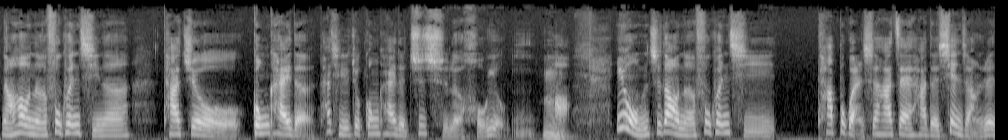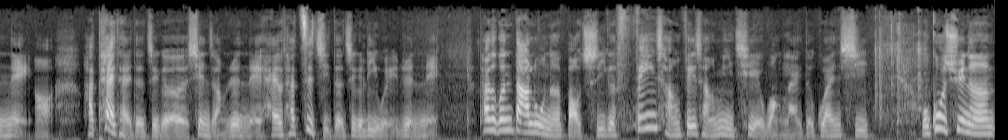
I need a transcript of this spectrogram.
然后呢，傅昆奇呢，他就公开的，他其实就公开的支持了侯友谊，啊，因为我们知道呢，傅昆奇他不管是他在他的县长任内啊，他太太的这个县长任内，还有他自己的这个立委任内。他都跟大陆呢保持一个非常非常密切往来的关系。我过去呢，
